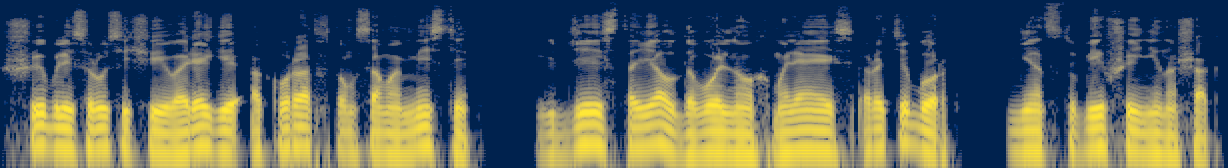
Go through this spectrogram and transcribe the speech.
Шиблись русичи и варяги аккурат в том самом месте, где и стоял, довольно ухмыляясь, Ратибор, не отступивший ни на шаг.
